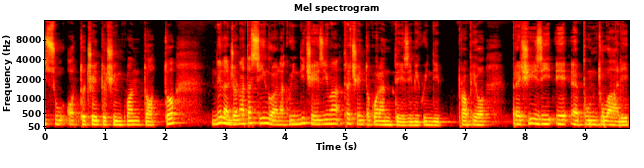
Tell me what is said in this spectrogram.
su 858 nella giornata singola la quindicesima 340 quindi proprio precisi e eh, puntuali,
